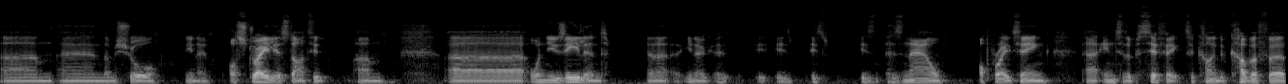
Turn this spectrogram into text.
um, and I'm sure you know Australia started um, uh, or New Zealand, uh, you know, is is is has now operating uh, into the Pacific to kind of cover for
